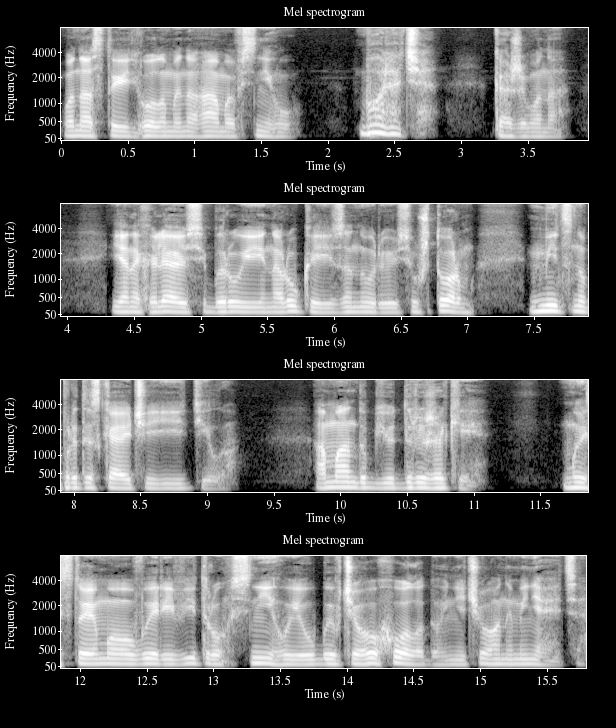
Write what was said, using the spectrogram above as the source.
Вона стоїть голими ногами в снігу. Боляче. каже вона. Я нахиляюсь і беру її на руки і занурююсь у шторм, міцно притискаючи її тіло. Аманду б'ють дрижаки. Ми стоїмо у вирі вітру, снігу і убивчого холоду, і нічого не міняється.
